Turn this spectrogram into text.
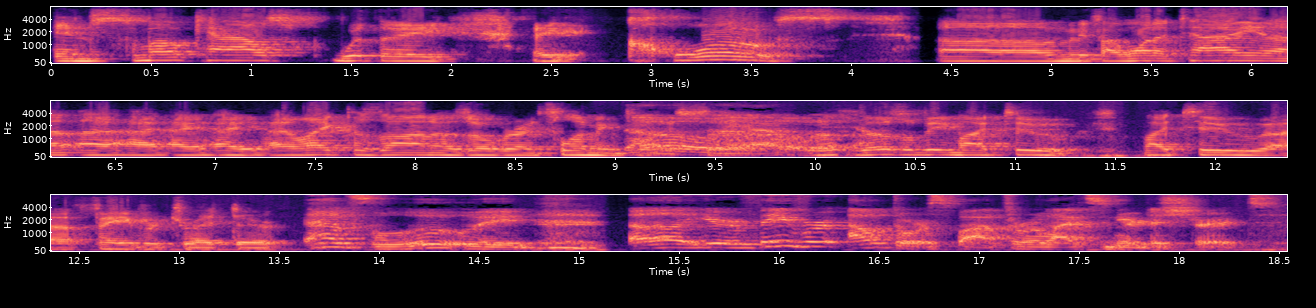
and Smokehouse with a a close. Um, if I want Italian, I, I, I, I, I like Pisano's over in Fleming Place. Oh, So yeah. Oh, yeah. Those will be my two my two uh, favorites right there. Absolutely. Uh, your favorite outdoor spot to relax in your district.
